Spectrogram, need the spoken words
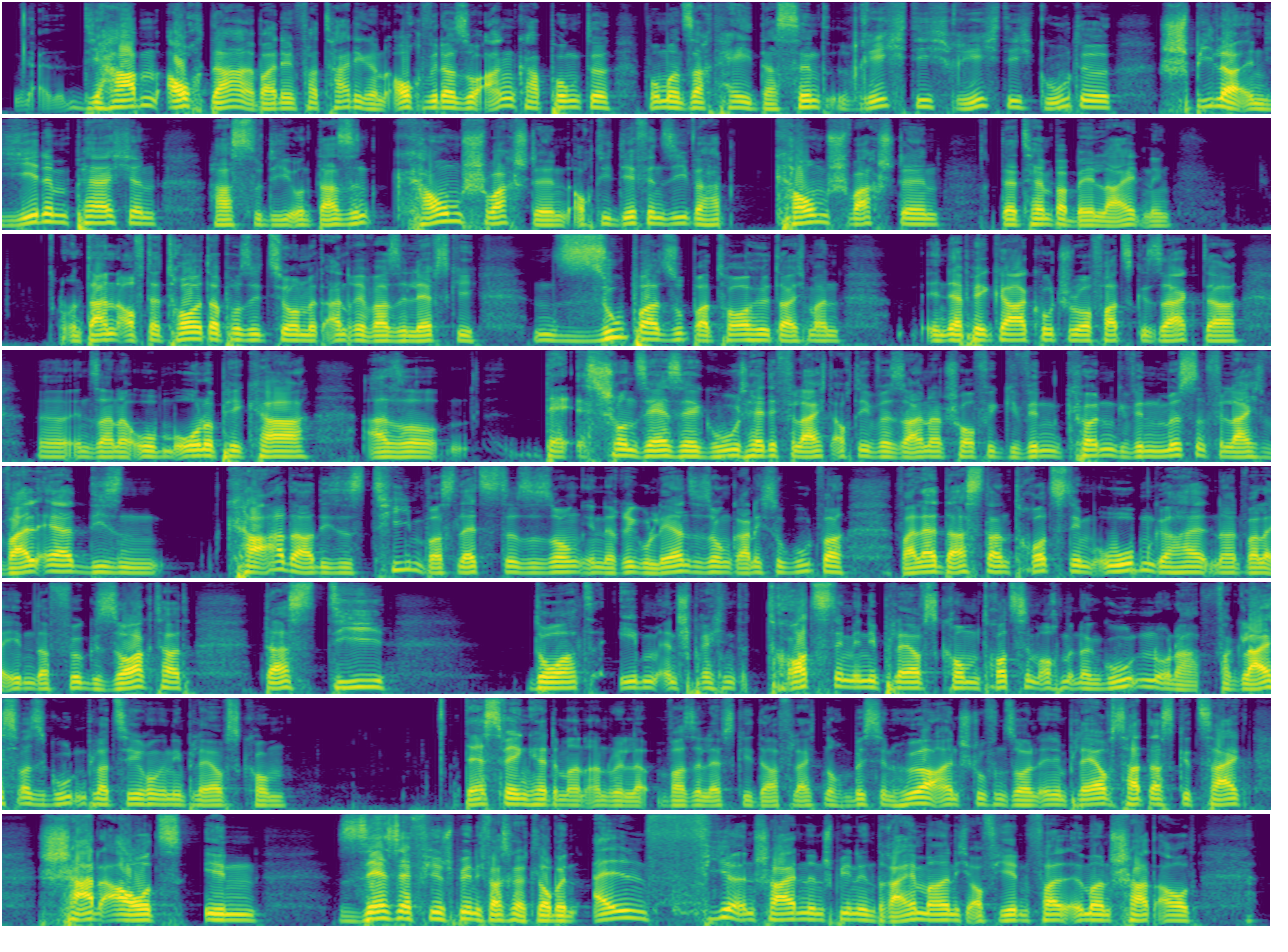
die haben auch da bei den Verteidigern auch wieder so Ankerpunkte, wo man sagt, hey, das sind richtig, richtig gute Spieler. In jedem Pärchen hast du die und da sind kaum Schwachstellen. Auch die Defensive hat kaum Schwachstellen der Tampa Bay Lightning. Und dann auf der Torhüterposition mit Andrei Wasilewski, ein super, super Torhüter. Ich meine, in der PK, Kucherov hat es gesagt, da äh, in seiner oben ohne PK. Also der ist schon sehr, sehr gut. Hätte vielleicht auch die Designer Trophy gewinnen können, gewinnen müssen, vielleicht, weil er diesen Kader, dieses Team, was letzte Saison in der regulären Saison gar nicht so gut war, weil er das dann trotzdem oben gehalten hat, weil er eben dafür gesorgt hat, dass die dort eben entsprechend trotzdem in die Playoffs kommen, trotzdem auch mit einer guten oder vergleichsweise guten Platzierung in die Playoffs kommen. Deswegen hätte man Andrei Wasilewski da vielleicht noch ein bisschen höher einstufen sollen. In den Playoffs hat das gezeigt. Shutouts in sehr, sehr vielen Spielen. Ich weiß gar nicht, ich glaube in allen vier entscheidenden Spielen, in drei meine ich auf jeden Fall immer ein Shutout.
